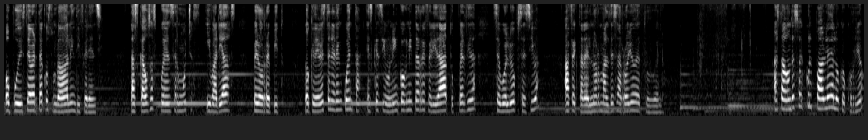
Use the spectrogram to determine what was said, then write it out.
o pudiste haberte acostumbrado a la indiferencia? Las causas pueden ser muchas y variadas, pero repito, lo que debes tener en cuenta es que si una incógnita referida a tu pérdida se vuelve obsesiva, afectará el normal desarrollo de tu duelo. ¿Hasta dónde soy culpable de lo que ocurrió?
